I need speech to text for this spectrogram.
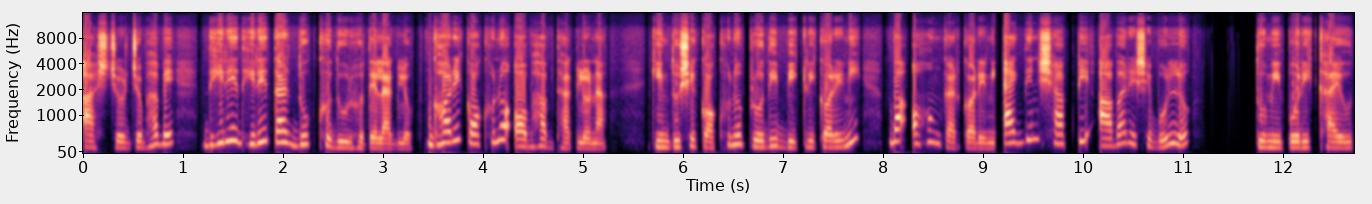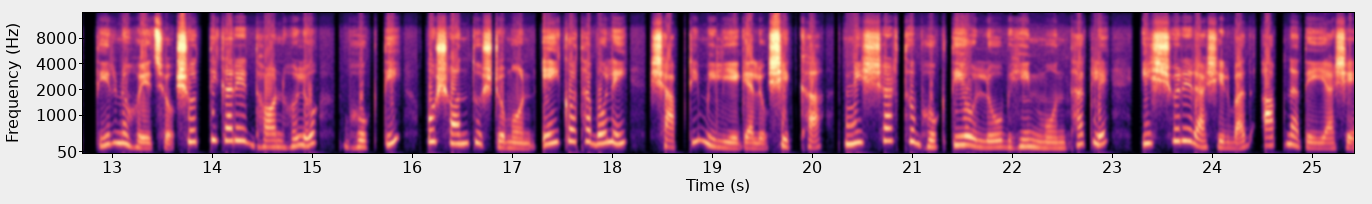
আশ্চর্যভাবে ধীরে ধীরে তার দুঃখ দূর হতে লাগল। ঘরে কখনো অভাব থাকল না। কিন্তু সে কখনো প্রদীপ বিক্রি করেনি বা অহংকার করেনি। একদিন সাপটি আবার এসে বলল, তুমি পরীক্ষায় উত্তীর্ণ হয়েছ। সত্যিকারের ধন হল ভক্তি ও সন্তুষ্ট মন। এই কথা বলেই সাপটি মিলিয়ে গেল। শিক্ষা, নিঃস্বার্থ ভক্তি ও লোভহীন মন থাকলে ঈশ্বরের আশীর্বাদ আপনাতেই আসে।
